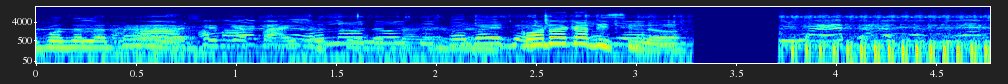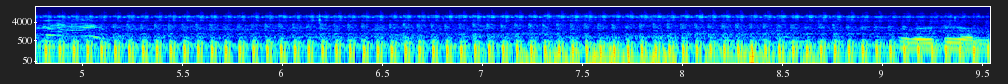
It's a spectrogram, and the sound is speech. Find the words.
উপজেলাতে? ক টাকা দিছিল? রেডি গেল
